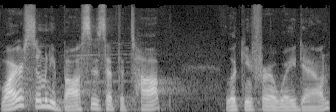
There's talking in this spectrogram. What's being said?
why are so many bosses at the top looking for a way down?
